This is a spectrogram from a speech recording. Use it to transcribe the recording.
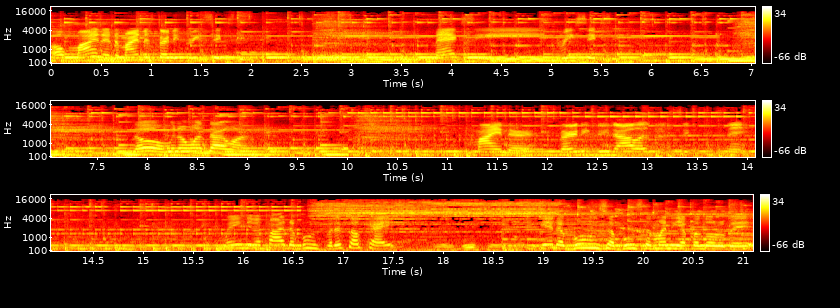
Oh, minor. The minus 3360. Maxi 360. No, we don't want that one. Minor $33.60. Even find the boost, but it's okay. Get a boost to boost the money up a little bit.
